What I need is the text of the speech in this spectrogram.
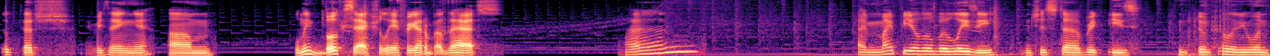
Silk touch. Everything. Um, We'll need books, actually. I forgot about that. Uh, I might be a little bit lazy and just uh, break these. Don't tell anyone.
